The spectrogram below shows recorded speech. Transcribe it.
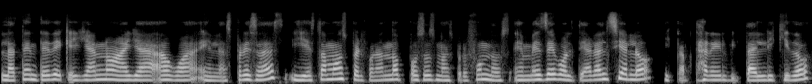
latente de que ya no haya agua en las presas y estamos perforando pozos más profundos en vez de voltear al cielo y captar el vital líquido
